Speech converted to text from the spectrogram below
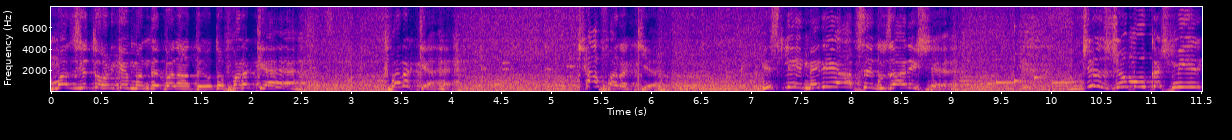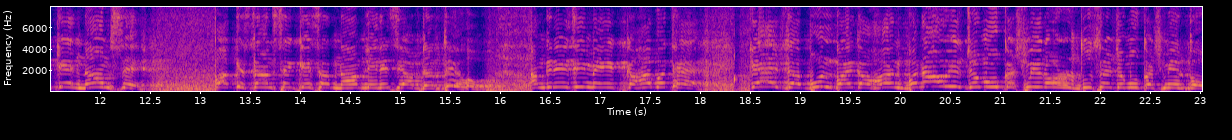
मस्जिद तोड़ के मंदिर बनाते हो तो फ़र्क क्या है? फ़र्क क्या है? क्या फ़र्क क्या? इसलिए मेरी आपसे गुजारिश है, जिस जम्मू कश्मीर के नाम से, पाकिस्तान से के साथ नाम लेने से आप डरते हो, अंग्रेज़ी में एक कहावत है catch the bull by the horn बनाओ इस जम्मू कश्मीर और दूसरे जम्मू कश्मीर को।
